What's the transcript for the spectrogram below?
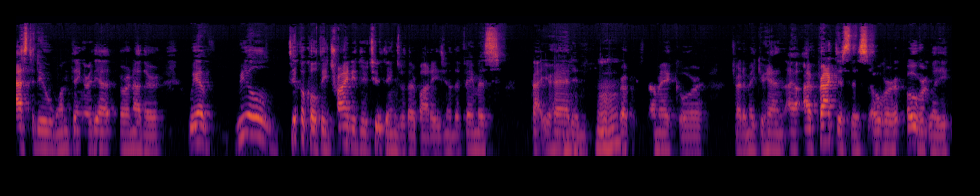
has to do one thing or the or another. We have real difficulty trying to do two things with our bodies. You know, the famous pat your head and mm-hmm. rub your stomach, or try to make your hand. I, have practiced this over overly,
